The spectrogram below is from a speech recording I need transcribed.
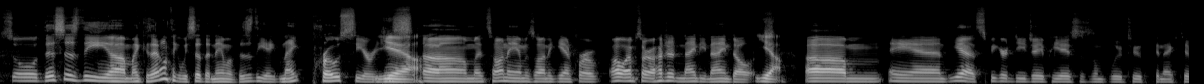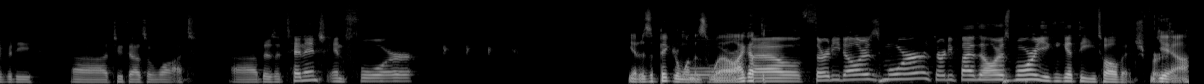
So this is the um because I don't think we said the name of this is the Ignite Pro series. Yeah. Um, it's on Amazon again for oh I'm sorry, one hundred ninety nine dollars. Yeah, Um, and yeah, speaker, DJ, PA system, Bluetooth connectivity. uh, 2000 watt. Uh, there's a 10 inch and four. Yeah, there's a bigger one as well. I got the about thirty dollars more, thirty five dollars more. You can get the 12 inch. Version. yeah.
